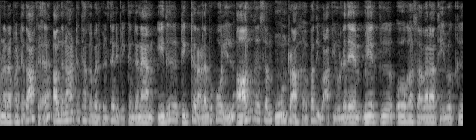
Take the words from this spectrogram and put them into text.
உணரப்பட்டதாக அந்த நாட்டு தகவல்கள் தெரிவிக்கின்றன. இது டிக்டர் அளவுகோலில் ஆறு தசம் மூன்றாக பதிவாகியுள்ளது. மேற்கு ஓக சபாரா தீவுக்கு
